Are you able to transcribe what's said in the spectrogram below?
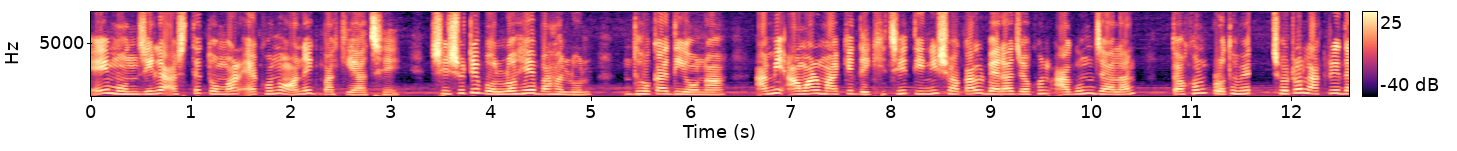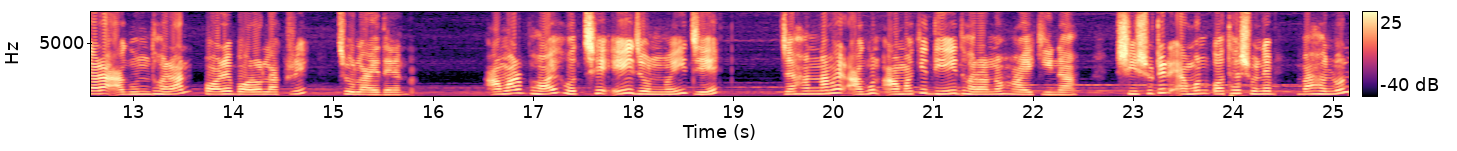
এই মঞ্জিলে আসতে তোমার এখনও অনেক বাকি আছে। শিশুটি বলল, হে বাহলুল, ধোকা দিও না। আমি আমার মাকে দেখেছি, তিনি সকালবেলা যখন আগুন জ্বালান, তখন প্রথমে ছোট লাকড়ি দ্বারা আগুন ধরান, পরে বড় লাকড়ি চুলায় দেন। আমার ভয় হচ্ছে এই জন্যই যে জাহান্নামের আগুন আমাকে দিয়েই ধরানো হয় কি না। শিশুটির এমন কথা শুনে বাহলুল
